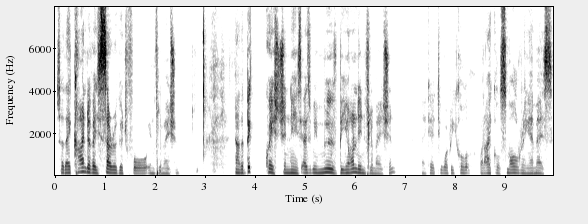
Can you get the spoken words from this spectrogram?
So they're kind of a surrogate for inflammation. Now, the big question is as we move beyond inflammation, okay, to what we call, what I call smoldering MS,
